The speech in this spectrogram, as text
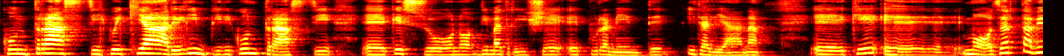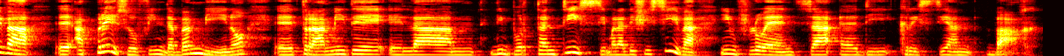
contrasti, quei chiari, limpidi contrasti eh, che sono di matrice eh, puramente italiana. Eh, che eh, Mozart aveva eh, appreso fin da bambino eh, tramite eh, la, l'importantissima, la decisiva influenza eh, di Christian Bach.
